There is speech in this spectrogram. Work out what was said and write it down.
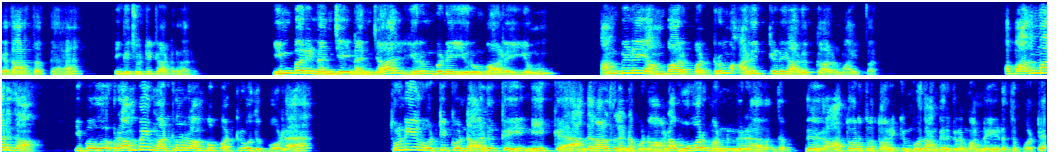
யதார்த்தத்தை இங்க சுட்டி காட்டுறாரு இம்பரி நஞ்சை நஞ்சால் இரும்பினை இரும்பாலையும் அம்பினை அம்பார் பற்றும் அழுக்கினை அழுக்கால் மாய்ப்பர். அப்ப அது மாதிரிதான். இப்போ ஒரு அம்பை மற்றொரு அம்பு பற்றுவது போல துணியில் ஒட்டி கொண்ட அழுக்கை நீக்க அந்த காலத்துல என்ன பண்ணுவாங்கன்னா ஒவ்வொரு மண்ணுங்கிற அந்த இது ஆத்தோரத்துல துவைக்கும் போது அங்க இருக்கிற மண்ணை எடுத்து போட்டு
